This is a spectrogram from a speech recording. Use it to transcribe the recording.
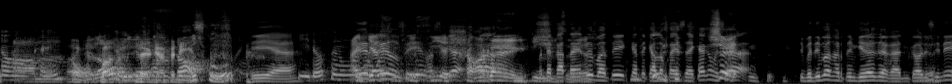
Oh, okay. Um, Oh, well, want to Japanese. Cool. Iya. He doesn't want I guess if you see a shark Bang. Pendekatannya itu berarti ketika kalau kayak saya kan mereka tiba-tiba ngerti begitu aja kan. Kalau di sini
